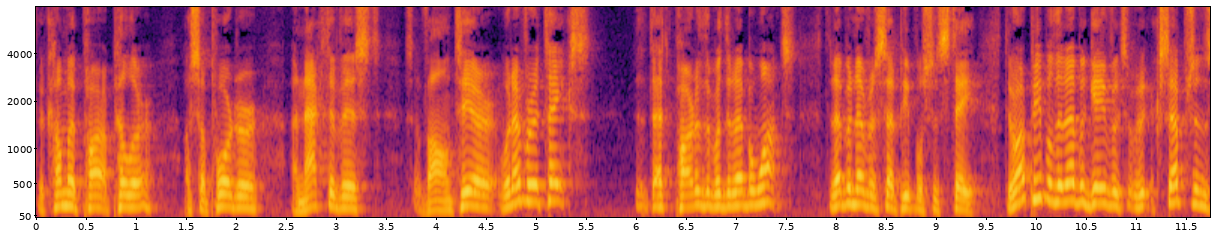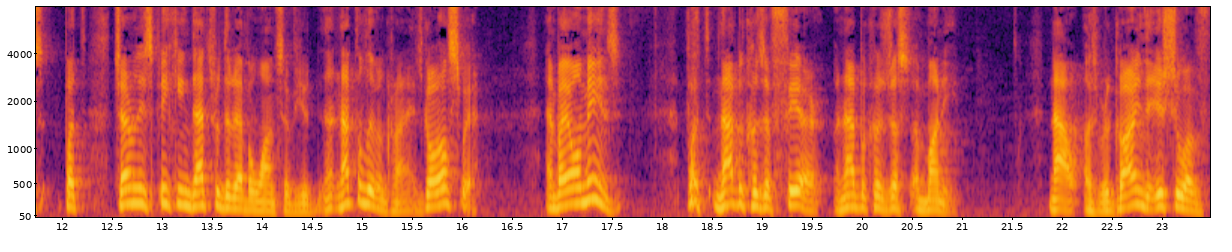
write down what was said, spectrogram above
become a, par, a pillar, a supporter, an activist, a volunteer, whatever it takes. That's part of the, what the Rebbe wants. The Rebbe never said people should stay. There are people that Rebbe gave ex- exceptions, but generally speaking, that's what the Rebbe wants of you. Not to live in Crown Heights, Go elsewhere. And by all means, but not because of fear, or not because just of money. Now, as regarding the issue of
